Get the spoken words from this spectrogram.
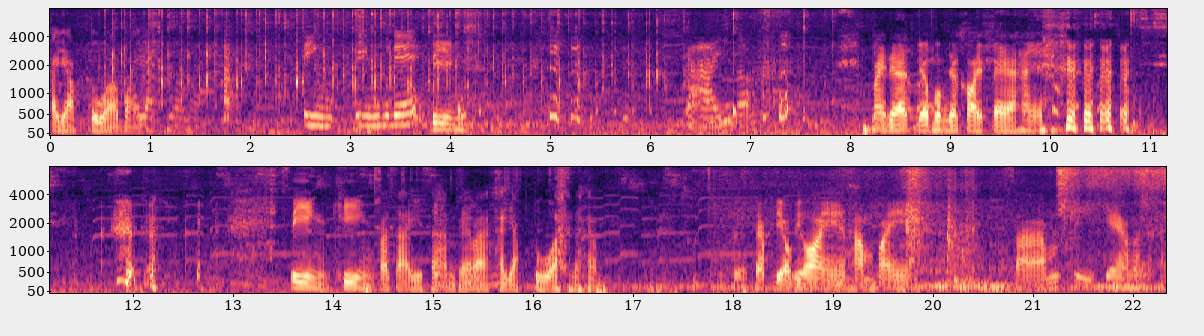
ขยับตัวบ่อยขยับตัวบ่อยติงติงคุณเด้ปิงกายเนาะไม่เดี๋ยวเดี๋ยวผมจะคอยแปลให้ปิงคิงภาษาอีสานแปลว่าขยับตัวนะครับเผลอแป๊บเดียวพี่อ้อยทำไป สามสี่แก้วแล้วนะครับ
